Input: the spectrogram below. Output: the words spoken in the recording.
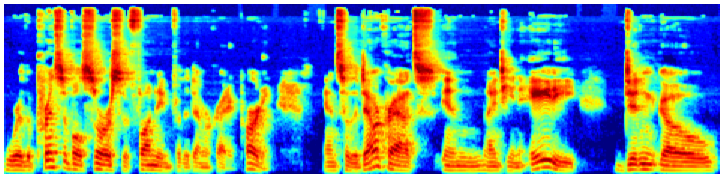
were the principal source of funding for the Democratic Party. And so the Democrats in 1980 didn't go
